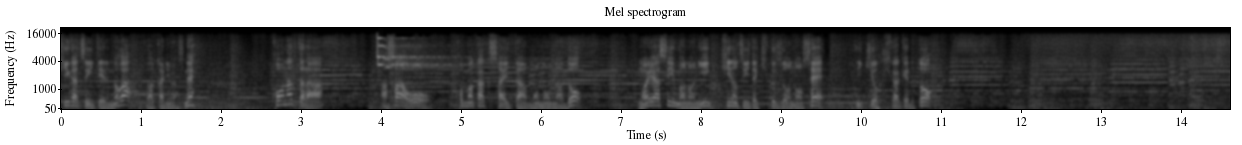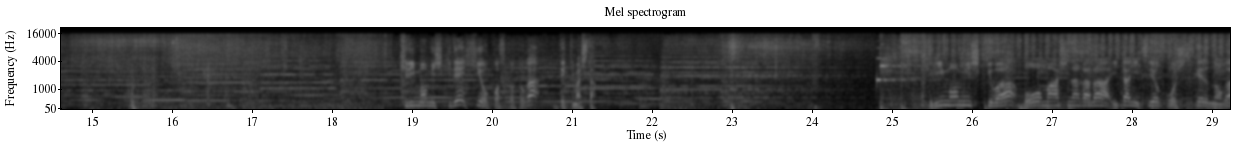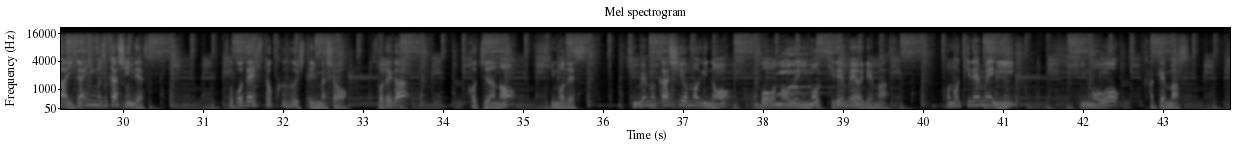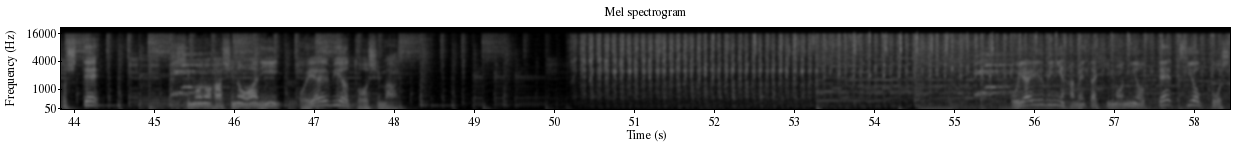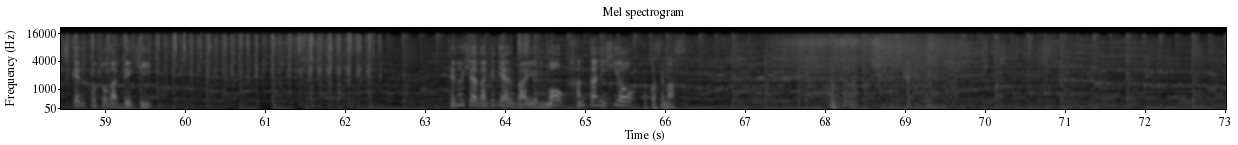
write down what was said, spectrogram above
火がついているのがわかりますね。こうなったら朝を細かく裂いたものなど燃えやすいものに火のついた木くずを乗せ息を吹きかけると切りもみ式で火を起こすことができました。りもみ式は棒を回しながら板に強く押し付けるのが意外に難しいんです。そこで一工夫してみましょう。それがこちらの紐です。姫昔よもぎの棒の上にも切れ目を入れます。この切れ目に紐をかけます。そして紐の端の輪に親指を通します。親指にはめた紐によって強く押し付けることができ手のひらだけでやる場合よりも簡単に火を起こせます。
